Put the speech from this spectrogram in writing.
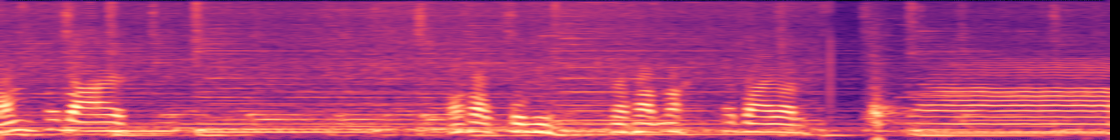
อมบ๊ายบายขอขอบคุณนะครับนะบ๊ายบายกันบ๊ายบาย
